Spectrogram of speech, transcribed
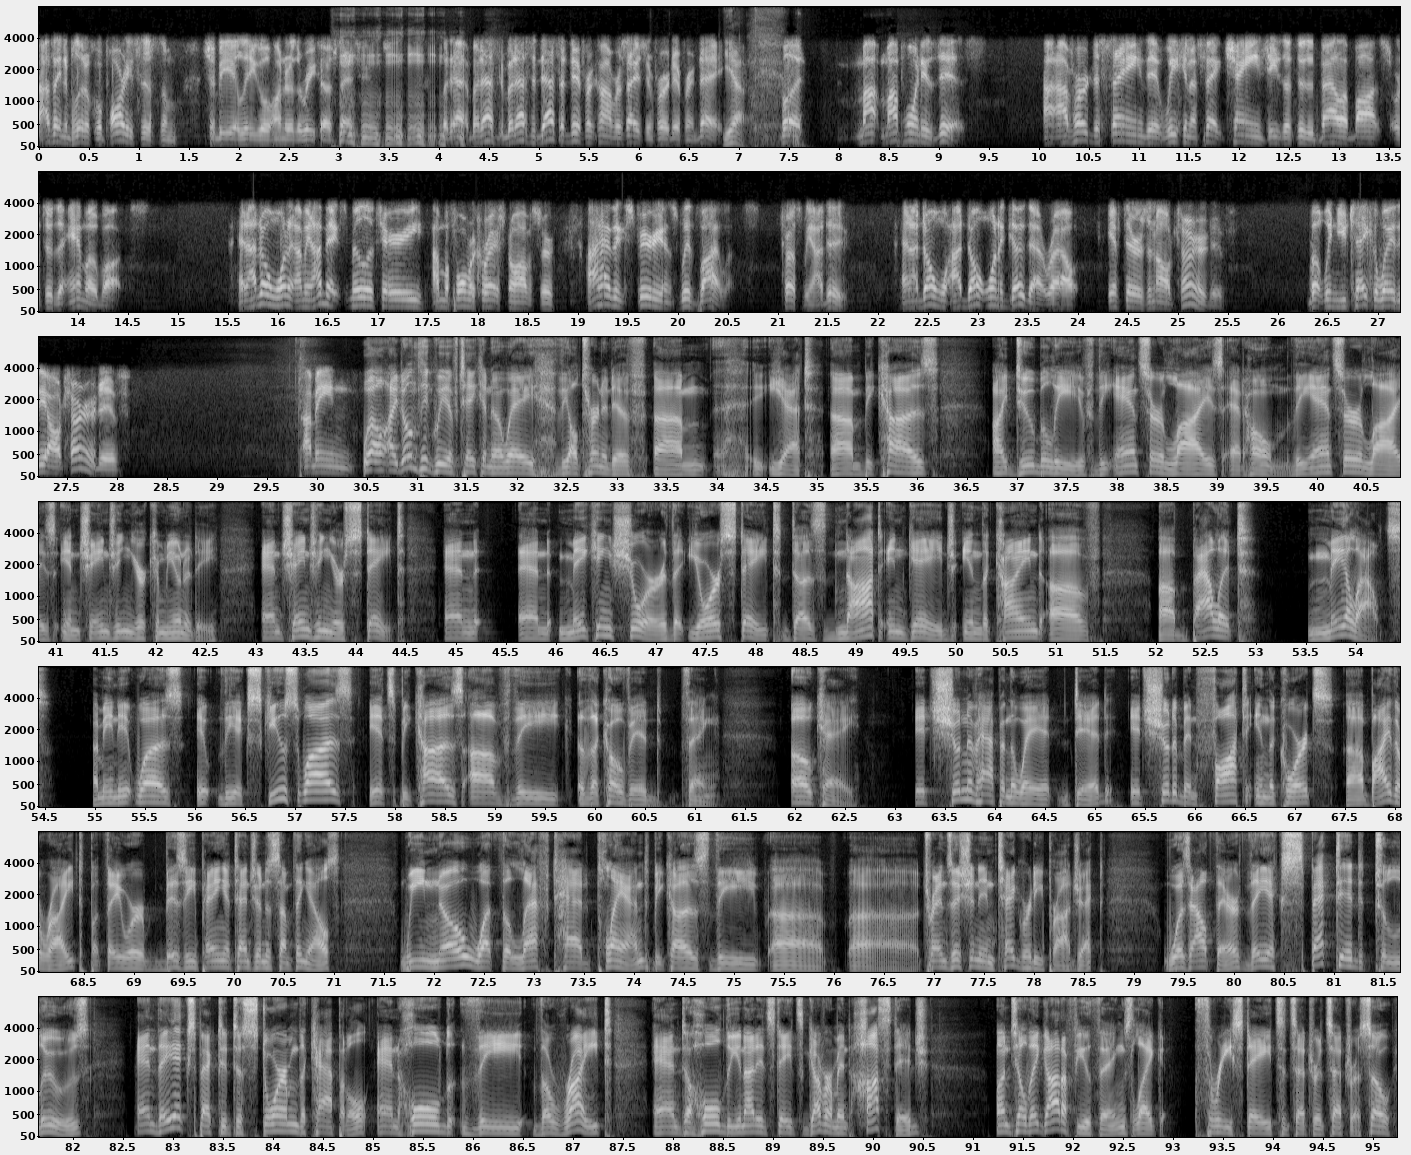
I think the political party system should be illegal under the RICO statutes. but that, but that's but that's a, that's a different conversation for a different day. Yeah, But my my point is this: I, I've heard the saying that we can affect change either through the ballot box or through the ammo box. And I don't want to. I mean, I'm ex-military. I'm a former correctional officer. I have experience with violence. Trust me, I do. And I don't. I don't want to go that route if there's an alternative. But when you take away the alternative, I mean, Well, I don't think we have taken away the alternative um, yet um, because I do believe the answer lies at home. The answer lies in changing your community and changing your state and and making sure that your state does not engage in the kind of uh, ballot mailouts. I mean, it was it, the excuse was it's because of the the COVID thing. Okay, it shouldn't have happened the way it did. It should have been fought in the courts uh, by the right, but they were busy paying attention to something else. We know what the left had planned because the uh, uh, Transition Integrity Project was out there. They expected to lose, and they expected to storm the Capitol and hold the the right and to hold the United States government hostage until they got a few things like three states, et cetera, et cetera. So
